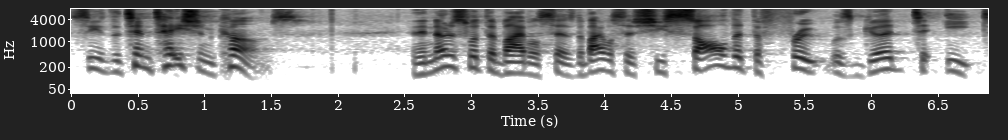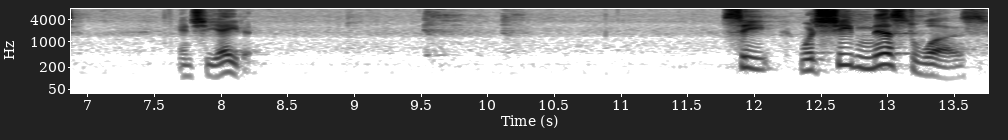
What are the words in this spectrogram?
See, the temptation comes. And then notice what the Bible says. The Bible says she saw that the fruit was good to eat, and she ate it. See, what she missed was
